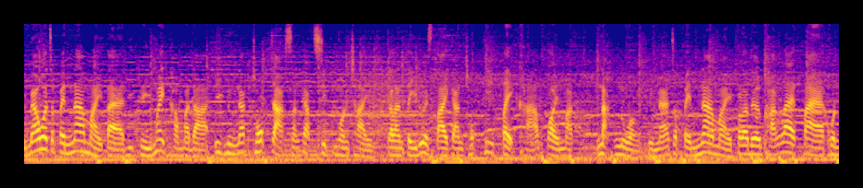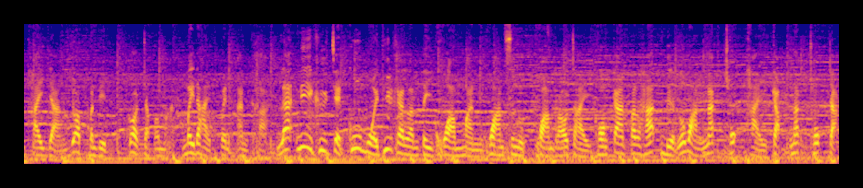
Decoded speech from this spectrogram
ถึงแม้ว่าจะเป็นหน้าใหม่แต่ดีกรีไม่ธรรมดา อีกหนึ่งนักชกจากสังกัดสิทธิ์มนชัย การันตีด้วยสไตล์การชกที่เตะขาต่อยหมัดหนักหน่วง ถึงแม้จะเป็นหน้าใหม่ประเดิมครั้งแรกแต่คนไทยอย่างยอดบัณฑิต ก็จะประมาทไม่ได้เป็นอันขาดและนี่คือ 7 คู่มวยที่การันตีความมัน ความสนุกความเร้าใจ ของการประทะเดือดระหว่างนักชกไทยกับนักชกจาก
